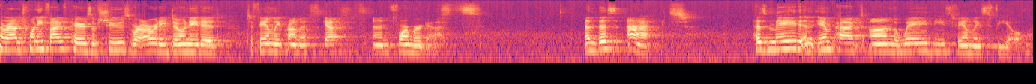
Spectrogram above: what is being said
Around 25 pairs of shoes were already donated to Family Promise guests and former guests. And this act has made an impact on the way these families feel.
